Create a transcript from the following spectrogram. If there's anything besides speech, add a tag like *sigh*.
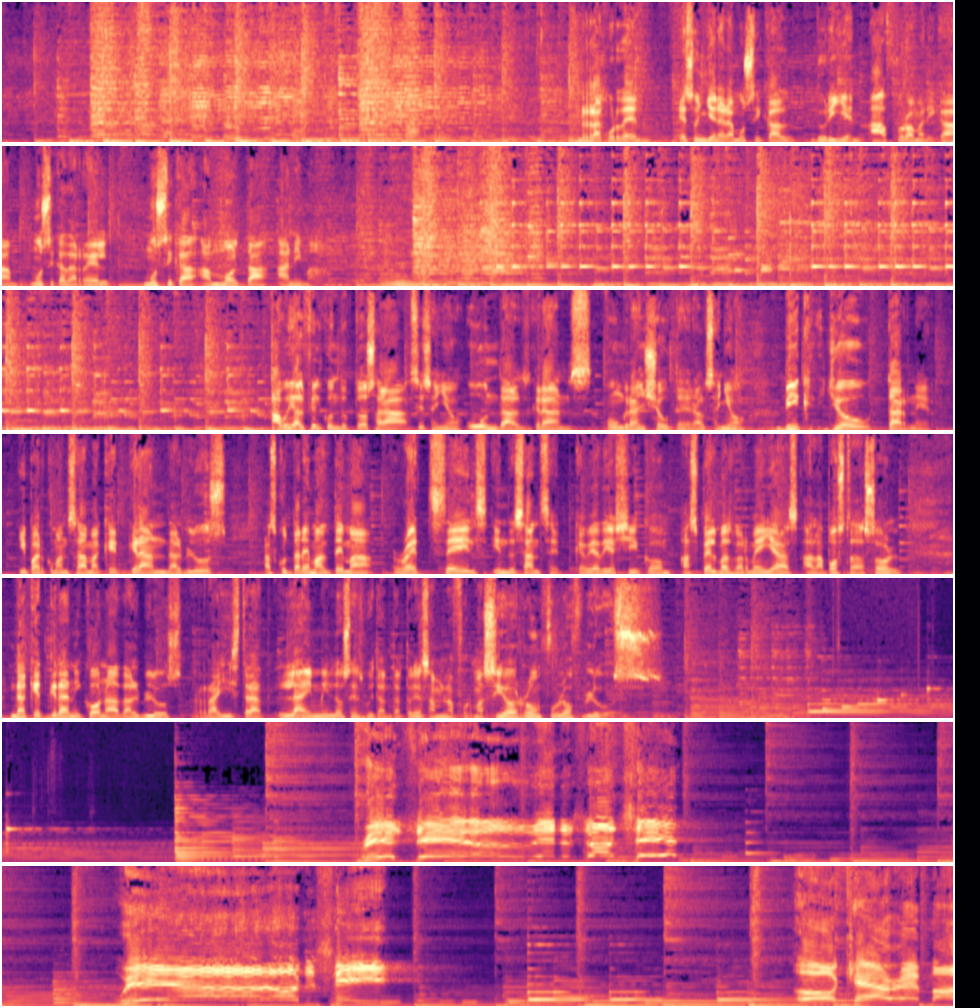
Recordem, és un gènere musical d'origen afroamericà, música d'arrel, música amb molta ànima. Avui el fil conductor serà, sí senyor, un dels grans, un gran shouter, el senyor Big Joe Turner. I per començar amb aquest gran del blues, escoltarem el tema Red Sails in the Sunset, que ve a dir així com Espelmes vermelles a la posta de sol, d'aquest gran icona del blues registrat l'any 1983 amb la formació Roomful of Blues.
